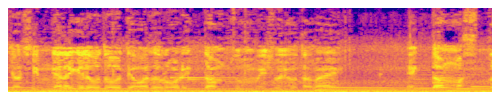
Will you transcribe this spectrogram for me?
जेव्हा शिमग्याला गेलो होतो तेव्हा तो रोड एकदम चुम होता काय एकदम मस्त.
